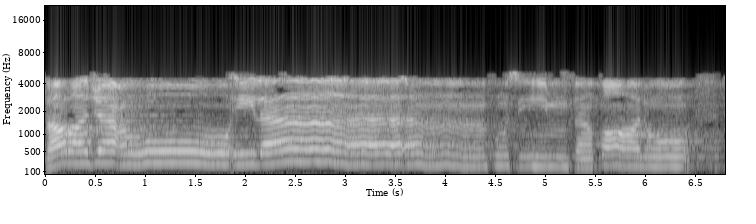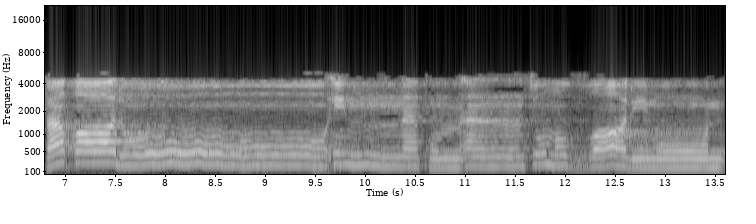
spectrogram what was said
فرجعوا إلى أنفسهم فقالوا فقالوا إنكم أنتم الظالمون.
